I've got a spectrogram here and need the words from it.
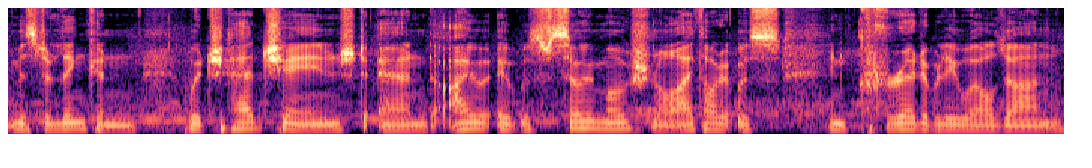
Mr. Lincoln, which had changed, and I, it was so emotional. I thought it was incredibly well done.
